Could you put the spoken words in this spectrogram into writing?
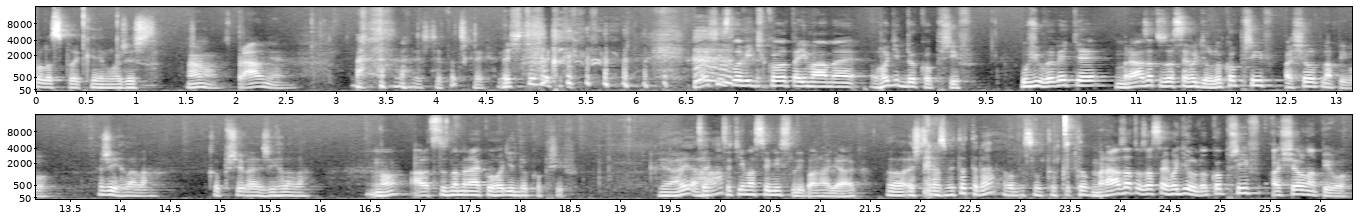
polospojky nemôžeš... Ano, správně. Ešte počkaj. Ještě počkej. Další slovíčko, tady máme hodit do kopřiv. Užiju ve větě, mráza to zase hodil do kopřiv a šel na pivo. Žihlava. Kopšiva je žihlava. No, ale co to znamená jako hodit do kopřiv? Jaj, Co, aha. co tím asi myslí pan Haďák? E, Ešte raz mi to teda, lebo som to potom... Mráza to zase hodil do kopřiv a šel na pivo.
